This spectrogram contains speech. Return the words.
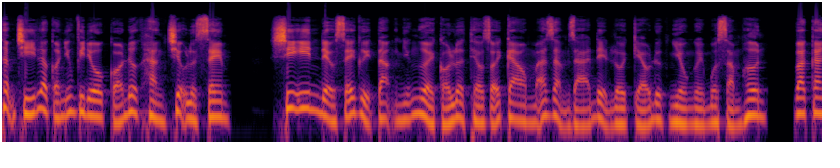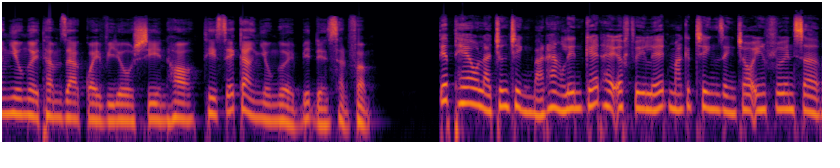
thậm chí là có những video có được hàng triệu lượt xem. Shein đều sẽ gửi tặng những người có lượt theo dõi cao mã giảm giá để lôi kéo được nhiều người mua sắm hơn. Và càng nhiều người tham gia quay video Shein Haul thì sẽ càng nhiều người biết đến sản phẩm. Tiếp theo là chương trình bán hàng liên kết hay affiliate marketing dành cho influencer.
